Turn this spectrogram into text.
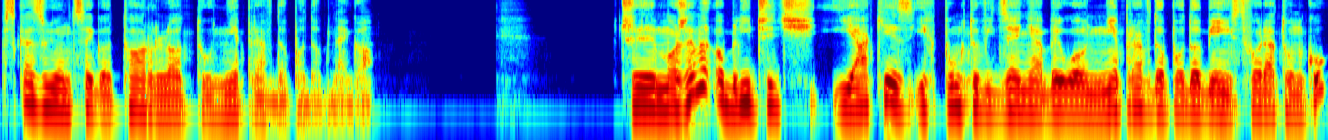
wskazującego tor lotu nieprawdopodobnego. Czy możemy obliczyć, jakie z ich punktu widzenia było nieprawdopodobieństwo ratunku?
